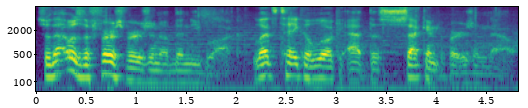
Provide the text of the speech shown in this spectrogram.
So that was the first version of the knee block. Let's take a look at the second version now.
